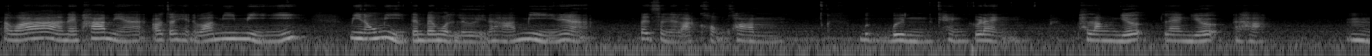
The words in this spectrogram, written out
แต่ว่าในภาพเนี้ยเราจะเห็นว่ามีหมี มีน้องหมีเต็มไปหมดเลยนะคะ หมีเนี่ยเป็นสัญลักษณ์ของความบึกบึน แข็งแกร่ง พลังเยอะ แรงเยอะนะคะ อืม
